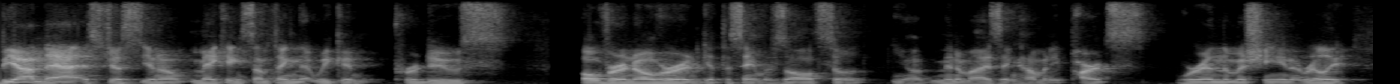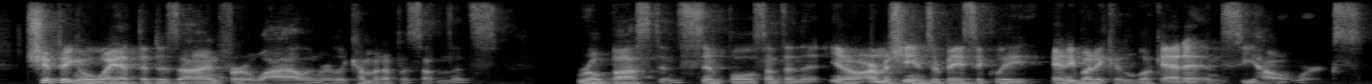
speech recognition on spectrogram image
beyond that, it's just you know making something that we can produce over and over and get the same results. So you know, minimizing how many parts were in the machine and really chipping away at the design for a while and really coming up with something that's robust and simple, something that, you know, our machines are basically anybody can look at it and see how it works.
